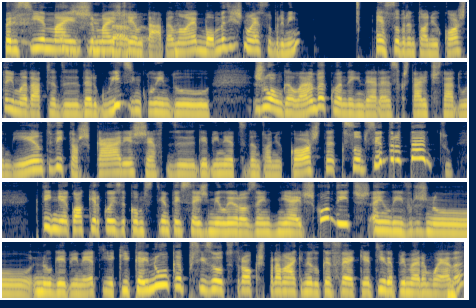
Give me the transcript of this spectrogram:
parecia mais, mais rentável. rentável, não é? Bom, mas isto não é sobre mim. É sobre António Costa e uma data de, de arguídos, incluindo João Galamba, quando ainda era secretário de Estado do Ambiente, Vítor Scárias, chefe de gabinete de António Costa, que soube-se, entretanto, que tinha qualquer coisa como 76 mil euros em dinheiro escondidos em livros no, no gabinete. E aqui quem nunca precisou de trocos para a máquina do café, que atira a primeira moeda,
